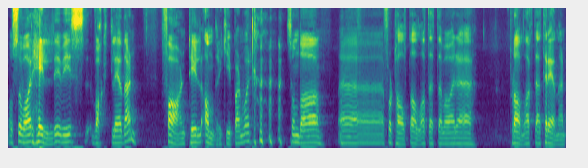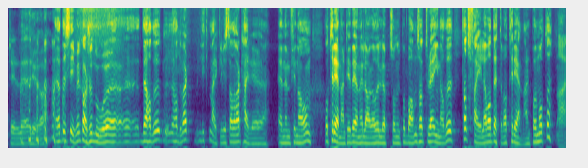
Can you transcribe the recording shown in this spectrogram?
Og så var heldigvis vaktlederen faren til andrekeeperen vår, som da fortalte alle at dette var eh, planlagt. Det er treneren til Røa. Ja, det sier vel kanskje noe eh, Det hadde, det hadde vært litt merkelig hvis det hadde vært herre-NM-finalen, og treneren til det ene laget hadde løpt sånn ut på banen. Så tror jeg ingen hadde tatt feil av at dette var treneren, på en måte. Nei.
